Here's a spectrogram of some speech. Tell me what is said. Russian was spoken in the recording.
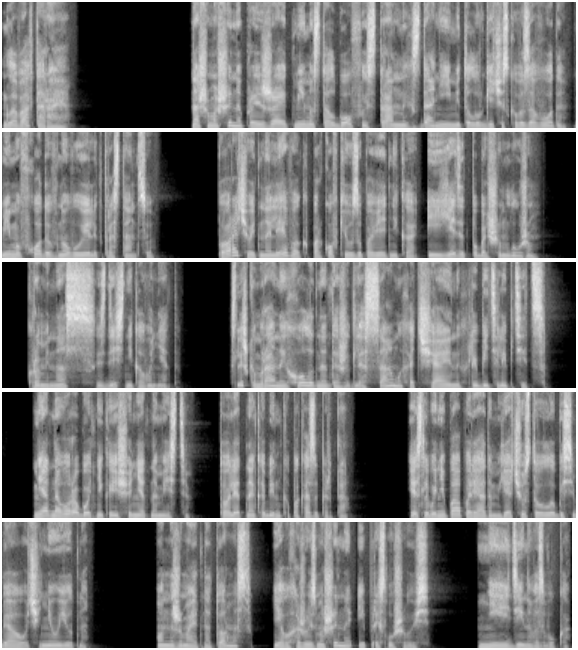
Глава вторая. Наша машина проезжает мимо столбов и странных зданий металлургического завода, мимо входа в новую электростанцию. Поворачивает налево к парковке у заповедника и едет по большим лужам. Кроме нас здесь никого нет. Слишком рано и холодно даже для самых отчаянных любителей птиц. Ни одного работника еще нет на месте. Туалетная кабинка пока заперта. Если бы не папа рядом, я чувствовала бы себя очень неуютно. Он нажимает на тормоз, я выхожу из машины и прислушиваюсь. Ни единого звука.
